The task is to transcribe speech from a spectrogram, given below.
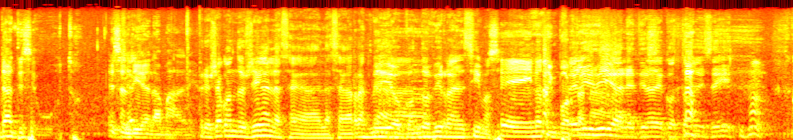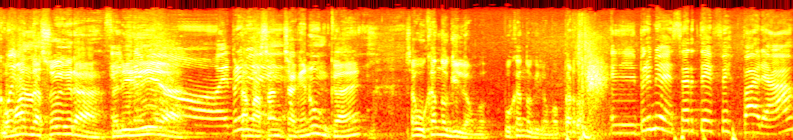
Date ese gusto. Es el Día de la Madre. Pero ya cuando llegan las, aga- las agarrás medio Ah. con dos birras encima. Sí, no te importa Feliz nada. día, le tirás de costado y seguís. ¿Cómo Bueno, anda suegra? Feliz premio- día. el premio Está más de- ancha que nunca, ¿eh? Ya buscando quilombo, buscando quilombo, perdón. El premio de Certef es para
